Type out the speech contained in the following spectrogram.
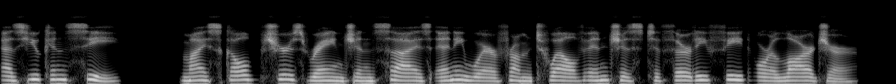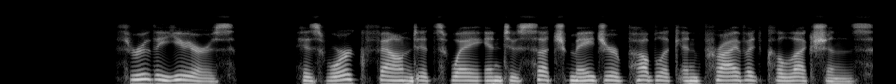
As you can see, my sculptures range in size anywhere from 12 inches to 30 feet or larger. Through the years, his work found its way into such major public and private collections.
